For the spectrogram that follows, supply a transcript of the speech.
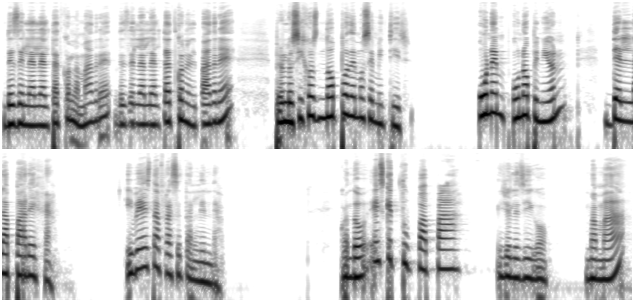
¿Desde la lealtad con la madre? ¿Desde la lealtad con el padre? Pero los hijos no podemos emitir una, una opinión de la pareja. Y ve esta frase tan linda. Cuando es que tu papá, y yo les digo, mamá,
